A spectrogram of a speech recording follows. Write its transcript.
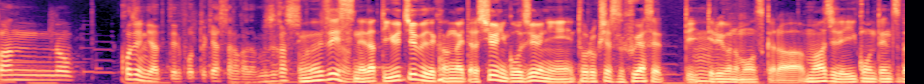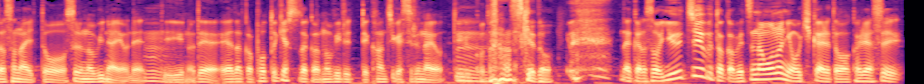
般の個人でやってるポッドキャスターの方は難しいむずいっすね。だって YouTube で考えたら週に50人登録者数増やせって言ってるようなもんですから、マジでいいコンテンツ出さないとそれ伸びないよねっていうので、いやだからポッドキャストだから伸びるって勘違いするなよっていうことなんですけど、だからそう YouTube とか別なものに置き換えると分かりやすい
